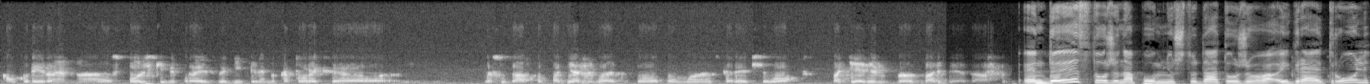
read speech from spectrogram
конкурируем э, с польскими производителями, которых э, государство поддерживает, то, то мы, скорее всего, потерям в борьбе, да. НДС тоже напомню, что да, тоже играет роль.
